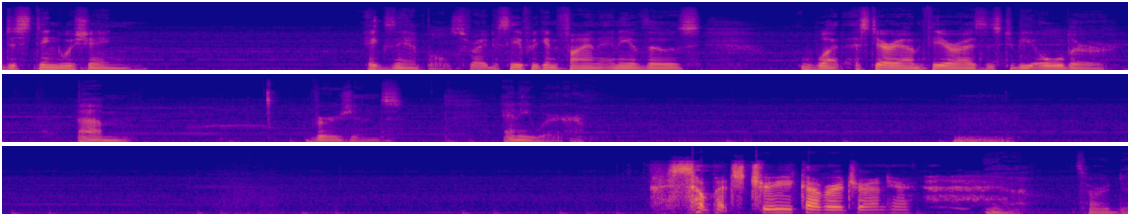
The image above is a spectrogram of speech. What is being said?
distinguishing examples, right? To see if we can find any of those what Asterion theorizes to be older um, versions anywhere. So much tree coverage around here. Yeah, it's hard to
